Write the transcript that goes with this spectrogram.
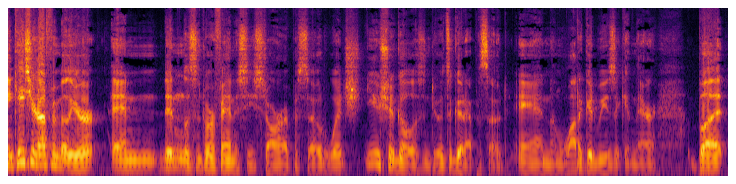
In case you're not familiar and didn't listen to our Phantasy Star episode, which you should go listen to, it's a good episode and a lot of good music in there. But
